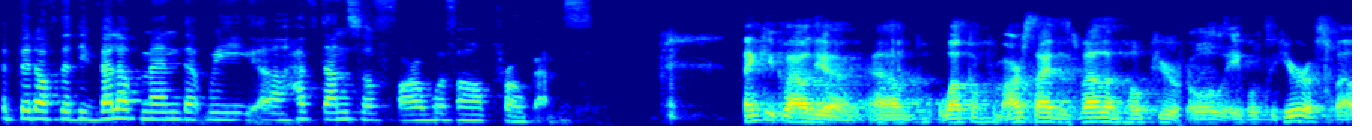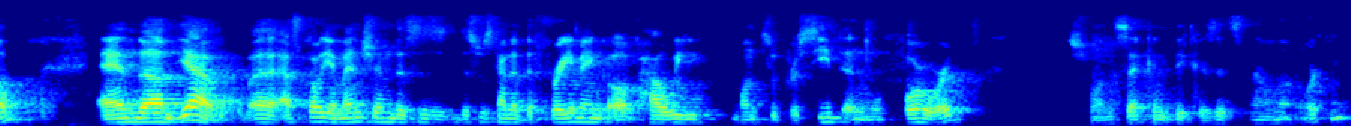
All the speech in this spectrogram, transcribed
a bit of the development that we uh, have done so far with our programs. Thank you, Claudia. Um, welcome from our side as well, and hope you're all able to hear us well. And um, yeah, uh, as Claudia mentioned, this is this was kind of the framing of how we want to proceed and move forward. Just one second because it's now not working.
